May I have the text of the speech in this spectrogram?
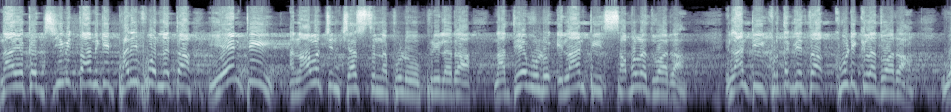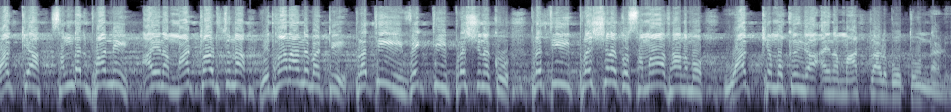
నా యొక్క జీవితానికి పరిపూర్ణత ఏంటి అని ఆలోచన చేస్తున్నప్పుడు ప్రియులరా నా దేవుడు ఇలాంటి సభల ద్వారా ఇలాంటి కృతజ్ఞత కూడికల ద్వారా వాక్య సందర్భాన్ని ఆయన మాట్లాడుతున్న విధానాన్ని బట్టి ప్రతి వ్యక్తి ప్రశ్నకు ప్రతి ప్రశ్నకు సమాధానము వాక్యముఖంగా ఆయన మాట్లాడబోతూ ఉన్నాడు.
